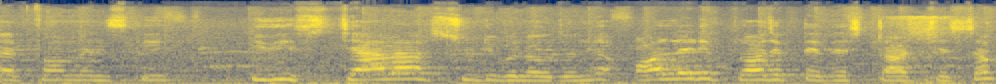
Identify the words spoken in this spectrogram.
పెర్ఫార్మెన్స్కి ఇది చాలా సూటబుల్ అవుతుంది. ఆల్రెడీ ప్రాజెక్ట్ అయితే స్టార్ట్ చేస్తాం.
